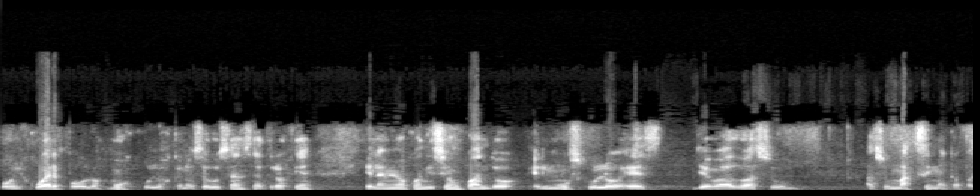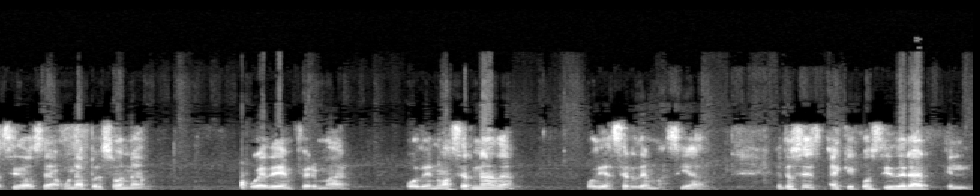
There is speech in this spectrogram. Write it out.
o el cuerpo, o los músculos que no se usan se atrofian, es la misma condición cuando el músculo es llevado a su, a su máxima capacidad. O sea, una persona puede enfermar o de no hacer nada o de hacer demasiado. Entonces hay que considerar el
